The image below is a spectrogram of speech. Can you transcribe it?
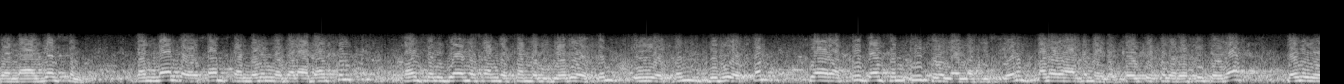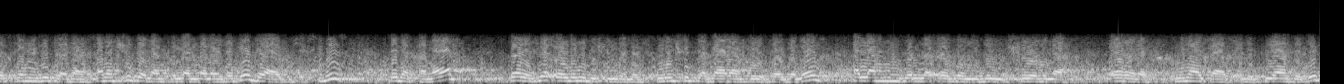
ve nazırsın ben nerede olsam sen benimle berabersin. Ben seni görmesem de sen beni görüyorsun, duyuyorsun, biliyorsun. Ya Rabbi ben senin iyi kulun olmak istiyorum. Bana yardım eyle, tevfikini refik eyle. Beni ve seni zikreden, sana şükreden kullarından eyle diye dua edeceksiniz. Bu da tamam. Böylece ölümü düşündünüz. Mürşitle bağlantıyı kurdunuz. Allah'ın huzurunda olduğunuzun şuuruna ererek, münacat edip, niyaz edip,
